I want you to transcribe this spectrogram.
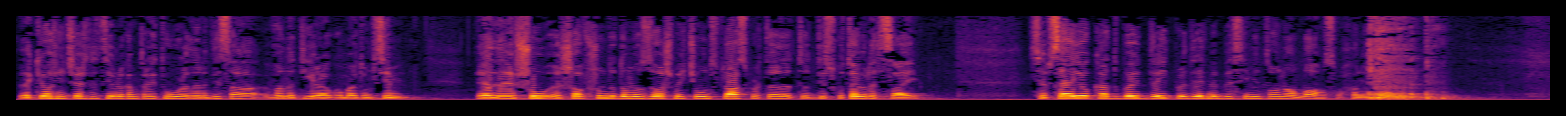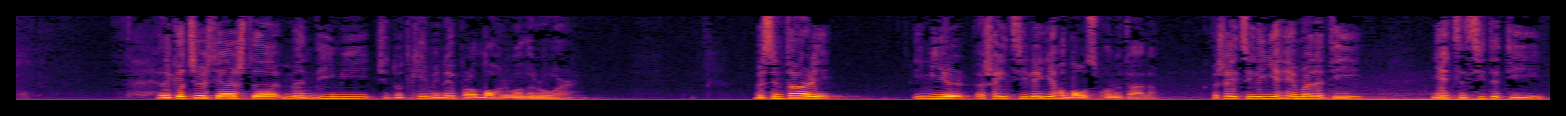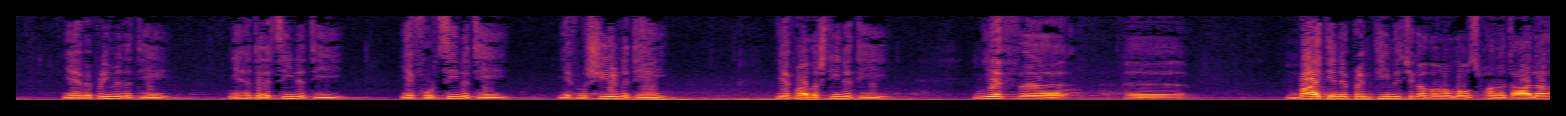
Dhe kjo është një çështje të cilën e kam trajtuar edhe në disa vende të tjera ku kam mbajtur mësim, edhe shumë e shoh shumë të domosdoshme që unë të flas për të dhe të diskutojmë rreth saj, sepse ajo ka të bëjë drejt për drejt me besimin tonë në Allahun subhanehu ue teala. Dhe kjo çështje është mendimi që duhet të kemi ne për Allahun e Madhëruar. Besimtari I mirë është ai i cili e njeh Allahun subhanehu ue teala. Është ai i cili njeh emrat e tij, njeh cilësitë e tij, njeh veprimet e tij, njeh drejtësinë e tij, njeh urtësinë e tij, njeh mëshirën e tij, njeh madhështinë e tij, njeh ë mbajtjen e premtimit që ka dhënë Allahu subhanehu ue teala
